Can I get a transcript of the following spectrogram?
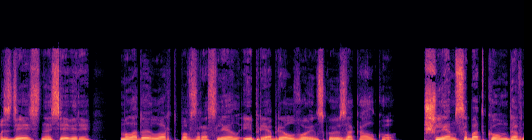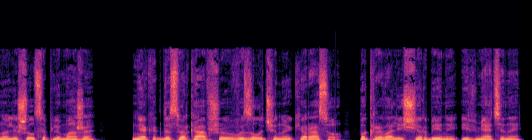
Здесь, на севере, молодой лорд повзрослел и приобрел воинскую закалку. Шлем с ободком давно лишился плюмажа, некогда сверкавшую вызолоченную керасу покрывали щербины и вмятины,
